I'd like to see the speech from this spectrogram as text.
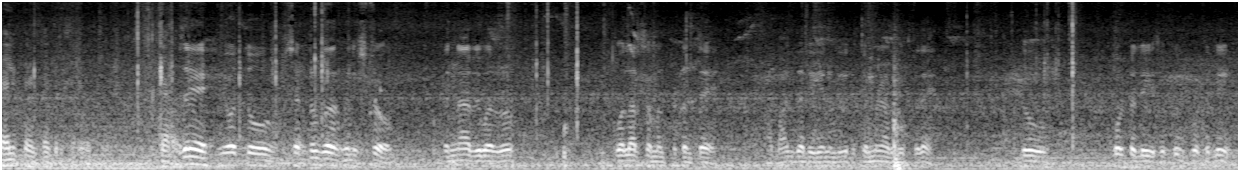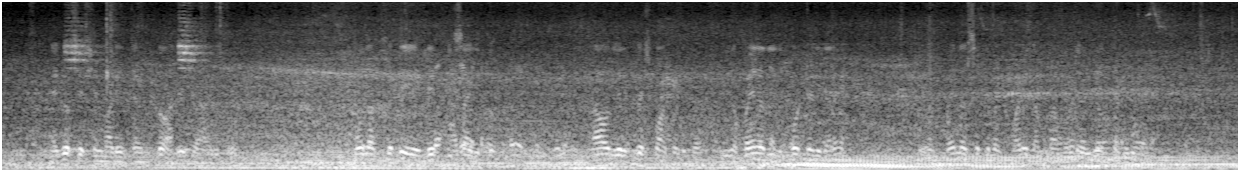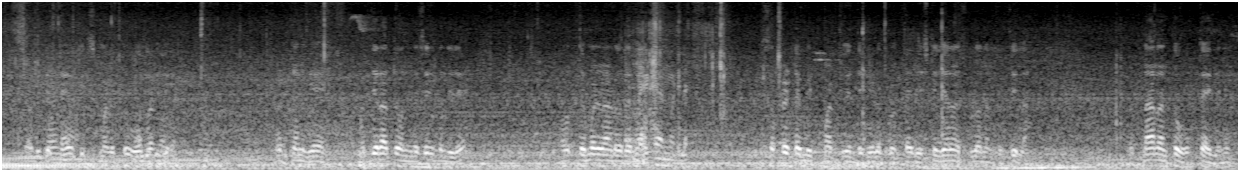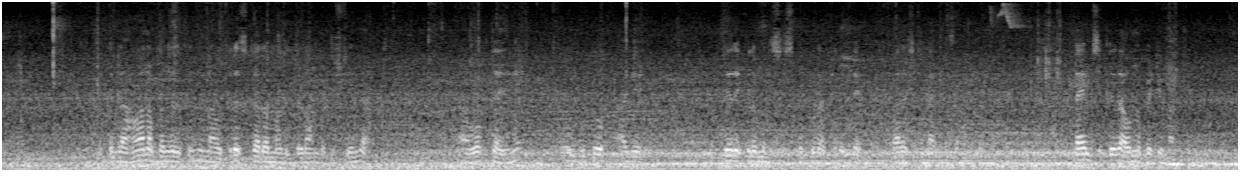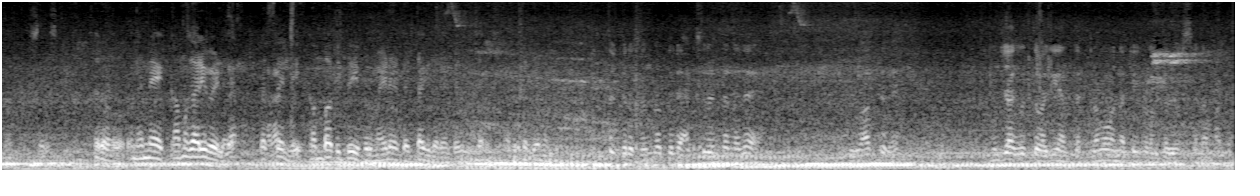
ದೆಹಲಿಗೆ ಹೇಳ್ತಾ ಇದ್ರಿ ಸರ್ ಇವತ್ತು ಅದೇ ಇವತ್ತು central minister Pennar river Kolar ಸಂಬಂಧಪಟ್ಟಂತೆ ಆ ಭಾಗದಲ್ಲಿ ಏನು ನೀರು ತಮಿಳುನಾಡು ಹೋಗ್ತದೆ. ಅದು ಕೋರ್ಟಲ್ಲಿ ಸುಪ್ರೀಂ ಕೋರ್ಟಲ್ಲಿ ನೆಗೋಸಿಯೇಷನ್ ಮಾಡಿ ಅಂತ ಹೇಳ್ಬಿಟ್ಟು ಆದೇಶ ಆಗಿತ್ತು. ಮೂರ್ನಾಲ್ಕು ಸತಿ ಡೇಟ್ ಫಿಕ್ಸ್ ಆಗಿತ್ತು. ನಾವು ಅಲ್ಲಿ ರಿಕ್ವೆಸ್ಟ್ ಮಾಡಿಕೊಂಡಿದ್ದು. ಈಗ ಫೈನಲ್ ಕೋರ್ಟ್ ಹೇಳಿದ್ದಾರೆ. ಫೈನಲ್ ಸೆಟಲ್ಮೆಂಟ್ ಮಾಡಿ ನಮ್ಮ ಹೋಟೆಲ್ಗೆ ಅಂತ ಹೇಳಿದ್ದಾರೆ. ಸೊ ಅದಕ್ಕೆ ಟೈಮ್ ಫಿಕ್ಸ್ ಮಾಡಿತ್ತು ಹೋಗಿ ಬಟ್ ನನಗೆ ಮಧ್ಯರಾತ್ರಿ ಒಂದು ಮೆಸೇಜ್ ಬಂದಿದೆ. ಅವ್ರು ತಮಿಳ್ನಾಡವರೆಲ್ಲ ಸಪ್ರೇಟ್ ಸಪ್ರೇಟಾಗಿ ಮೀಟ್ ಮಾಡ್ತೀವಿ ಅಂತ ಹೇಳಿದ್ರು ಅಂತ ಇದೆ. ಎಷ್ಟು ಜನ ಕೂಡ ನನಗೆ ಗೊತ್ತಿಲ್ಲ. ಬಟ್ ನಾನಂತೂ ಹೋಗ್ತಾ ಇದ್ದೀನಿ. ಯಾಕಂದರೆ ಆಹ್ವಾನ ಬಂದಿರೋದ್ರಿಂದ ನಾವು ತಿರಸ್ಕಾರ ಮಾಡಿದ್ದಡ ಅನ್ನೋ ದೃಷ್ಟಿಯಿಂದ ನಾವು ಹೋಗ್ತಾ ಇದ್ದೀನಿ. ಹೋಗ್ಬಿಟ್ಟು ಹಾಗೆ ಬೇರೆ ಕೆಲವು ಮಿನಿಸ್ಟರ್ಸ್ನು ಕೂಡ ಕರೆದಿದೆ ಫಾರೆಸ್ಟ್ ಇಲಾಖೆ ಸಂಬಂಧ ಟೈಮ್ ಸಿಕ್ಕಿದ್ರೆ ಅವ್ರನ್ನೂ ಭೇಟಿ ಮಾಡ್ತೀನಿ. ಸರಿ ಸರ್ ನಿನ್ನೆ ಕಾಮಗಾರಿ ವೇಳೆ ರಸ್ತೆಯಲ್ಲಿ ಕಂಬ ಬಿದ್ದು ಇಬ್ಬರು ಮಹಿಳೆಯರು ಬೆತ್ತಾಗಿದ್ದಾರೆ ಅಂತ ಹೇಳಿ ವಿಚಾರ ಅದ್ರ ಬಗ್ಗೆ ಕೆಲವು ಸಂದರ್ಭದಲ್ಲಿ ಆಕ್ಸಿಡೆಂಟ್ ಅನ್ನೋದೇ ಇದು ಆಗ್ತದೆ. ಮುಂಜಾಗ್ರತವಾಗಿ ಅಂತ ಕ್ರಮವನ್ನು ಕೈಗೊಳ್ಳುವಂಥ ವ್ಯವಸ್ಥೆನ ಮಾಡಿ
